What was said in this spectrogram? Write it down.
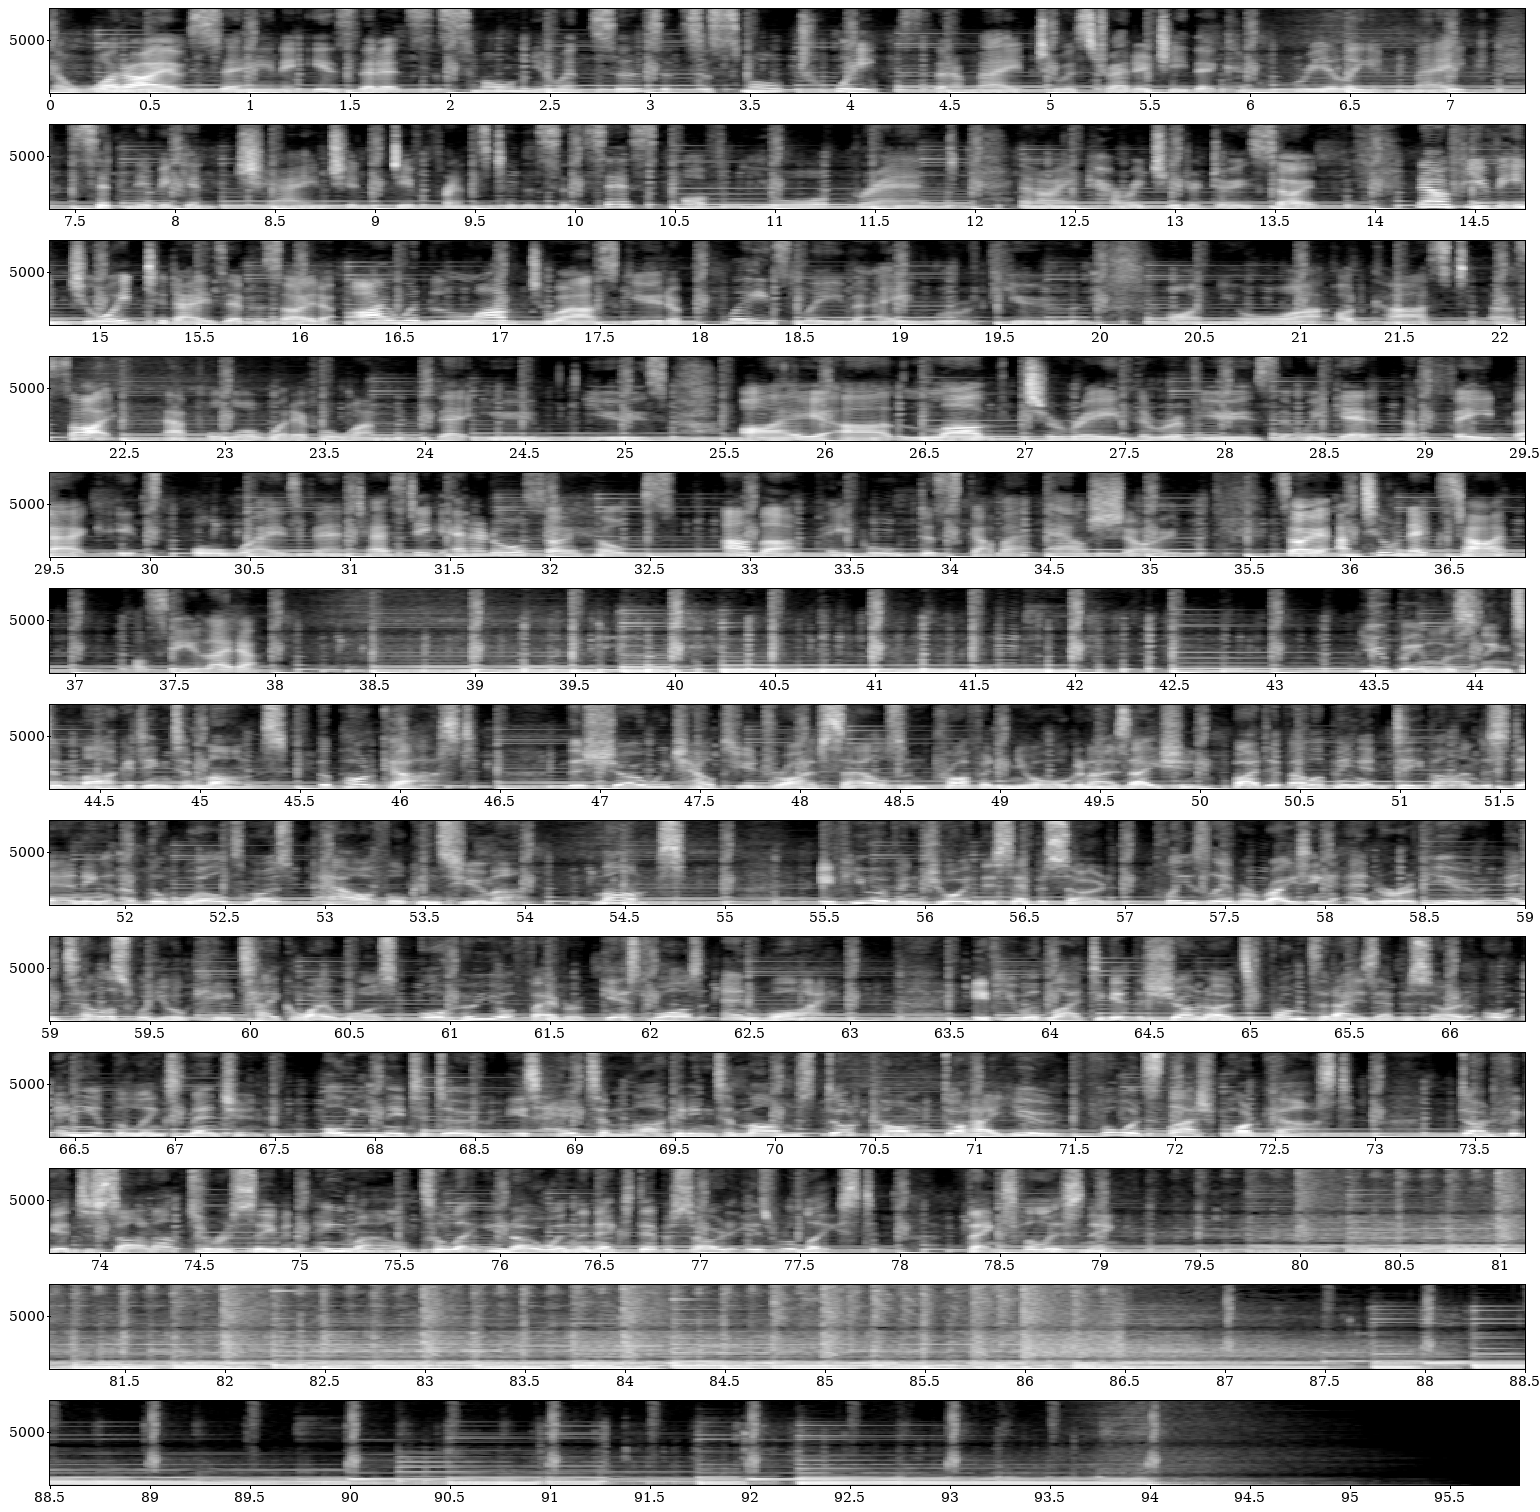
Now, what I have seen is that it's the small nuances, it's the small tweaks that are made to a strategy that can really make significant change and difference to the success of your brand. And I encourage you to do so. Now, if you've enjoyed today's episode, I would love to ask you to please leave a review on your podcast uh, site, Apple or whatever one that you use. I uh, love to read the reviews that we get and the feedback. It's always fantastic and it also helps other people discover our show. So until next time, I'll see you later. You've been listening to Marketing to Mums, the podcast, the show which helps you drive sales and profit in your organization by developing a deeper understanding of the world's most powerful consumer, mums. If you have enjoyed this episode, please leave a rating and a review and tell us what your key takeaway was or who your favourite guest was and why. If you would like to get the show notes from today's episode or any of the links mentioned, all you need to do is head to marketingtomums.com.au forward slash podcast. Don't forget to sign up to receive an email to let you know when the next episode is released. Thanks for listening.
